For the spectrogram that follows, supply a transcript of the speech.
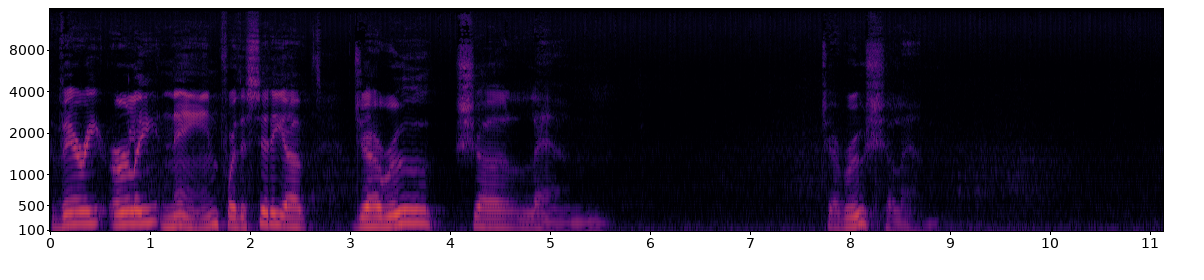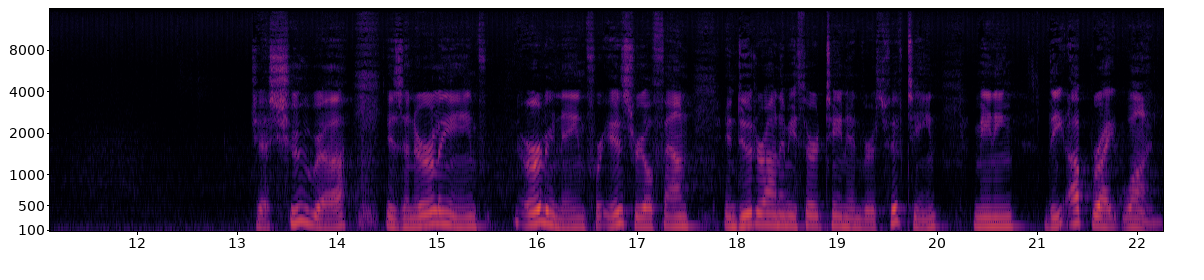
very early name for the city of Jerusalem. Jerusalem. Jeshurun is an early name, early name for Israel found in Deuteronomy 13 and verse 15, meaning the upright one.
